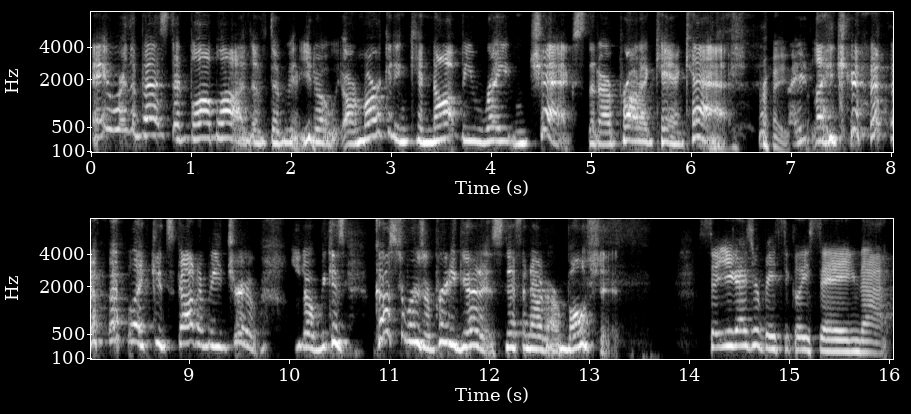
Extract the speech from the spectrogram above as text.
hey we're the best at blah blah. The, the you know our marketing cannot be writing checks that our product can't cash right, right? like like it's got to be true. You know because customers are pretty good at sniffing out our bullshit. So you guys are basically saying that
